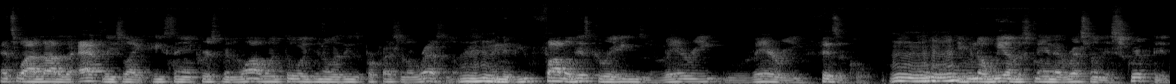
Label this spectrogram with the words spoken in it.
That's why a lot of the athletes, like he's saying, Chris Benoit went through it. You know, because he's a professional wrestler. Mhm. And if you follow his career, he was very, very physical. Mm-hmm. Even though we understand that wrestling is scripted,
